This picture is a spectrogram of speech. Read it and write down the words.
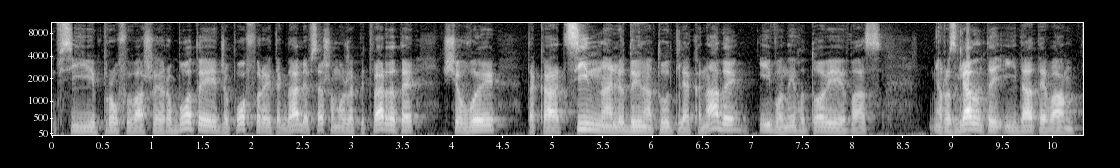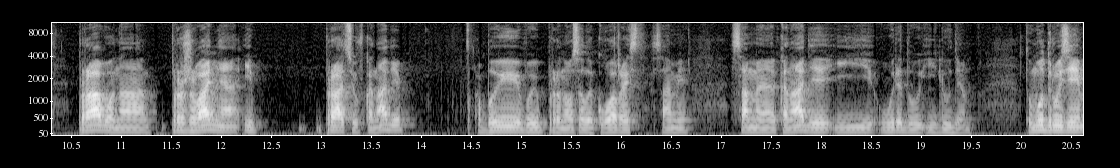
всі профи вашої роботи, джоб-офери і так далі, все, що може підтвердити, що ви така цінна людина тут для Канади, і вони готові вас розглянути і дати вам право на проживання і працю в Канаді, аби ви приносили користь самі, саме Канаді і уряду, і людям. Тому, друзі,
